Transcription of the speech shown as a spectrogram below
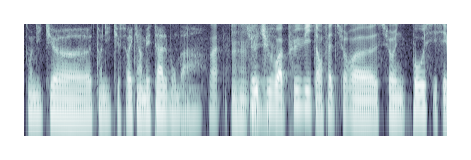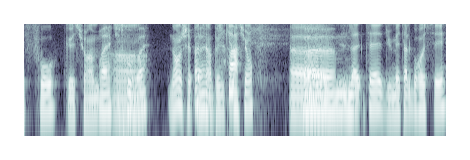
Tandis que, euh, tandis que c'est vrai qu'un métal, bon bah. Tu, tu le vois plus vite en fait sur, euh, sur une peau si c'est faux que sur un. ouais, tu un- trouves, ouais. Non, je sais pas, Ouais. c'est un peu une Ah. question. Euh, Euh, tu sais, du métal brossé.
